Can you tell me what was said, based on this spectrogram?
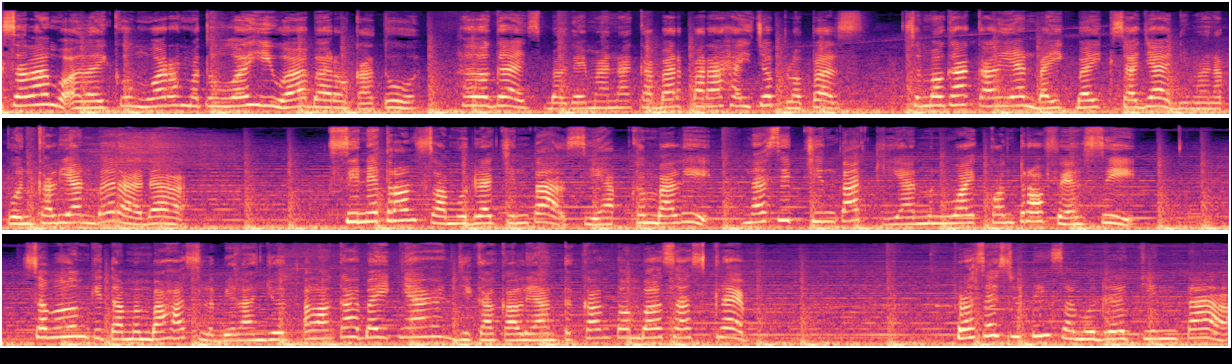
Assalamualaikum warahmatullahi wabarakatuh. Halo guys, bagaimana kabar para high job lovers? Semoga kalian baik-baik saja di mana pun kalian berada. Sinetron Samudra Cinta siap kembali. Nasib cinta kian menuai kontroversi. Sebelum kita membahas lebih lanjut, alangkah baiknya jika kalian tekan tombol subscribe. Proses syuting Samudra Cinta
